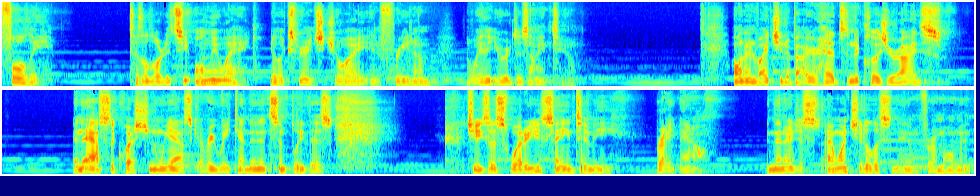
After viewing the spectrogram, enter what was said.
fully to the Lord. It's the only way you'll experience joy and freedom the way that you were designed to. I want to invite you to bow your heads and to close your eyes and ask the question we ask every weekend, and it's simply this Jesus, what are you saying to me right now? And then I just, I want you to listen to him for a moment.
